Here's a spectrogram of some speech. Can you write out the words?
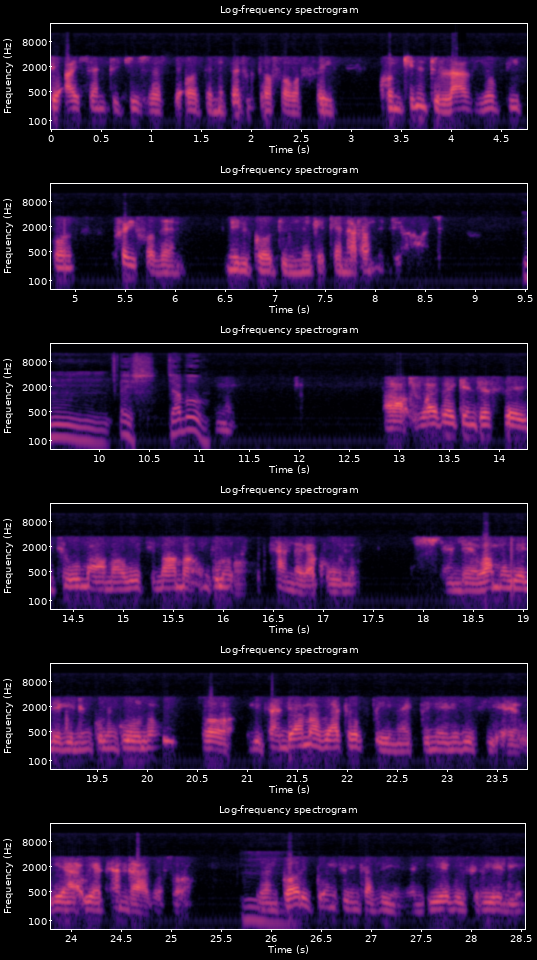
your eyes unto Jesus, the author and the perfect of our faith. Continue to love your people. Pray for them. Maybe God will make a turnaround in their heart. Mm. Eish, Jabu. Uh, what I can just say to mama ukuthi mama uNkulunkulu uthanda kakhulu and uh, wamukelekile uNkulunkulu so ngithande amazwi akhe okugcina ekugcineni ukuthi uh, uya uyathandaza so when God is going to intervene and be able to really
